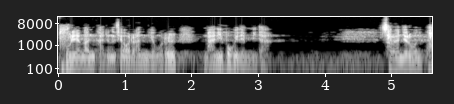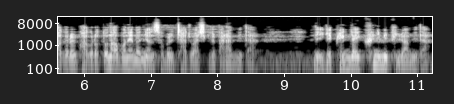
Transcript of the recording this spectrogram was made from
불행한 가정 생활을 하는 경우를 많이 보게 됩니다. 사랑하는 여러분, 과거를 과거로 떠나보내는 연습을 자주 하시길 바랍니다. 이게 굉장히 큰 힘이 필요합니다.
